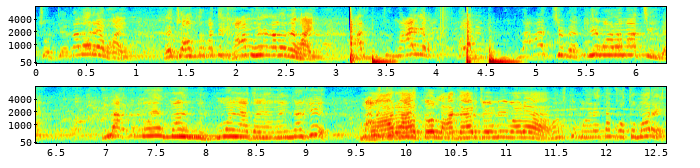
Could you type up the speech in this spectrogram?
ভাই, চটে গেল রে ভাই, এ যন্ত্রপাতি খাম হয়ে গেল রে ভাই, আর কিছু নাই রে লাগছে বে, কি মারা মারছি বে? লাগ- ময়ে- ময়ে- ময়া দয়া নাই নাকি? মারা তো লাগার জন্যই মারা। মানুষকে মারে তা কত মারে?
